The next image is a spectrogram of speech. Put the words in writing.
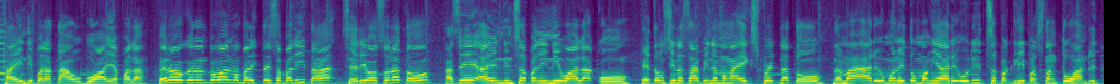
Ay, hindi pala tao, buhaya pala. Pero ganun pa man, mabalik tayo sa balita. Seryoso na to. Kasi ayon din sa paniniwala ko, itong sinasabi ng mga expert na to, na maaari umano itong mangyari ulit sa paglipas ng 250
